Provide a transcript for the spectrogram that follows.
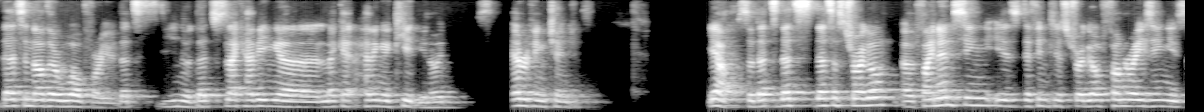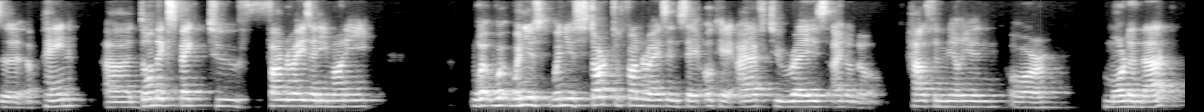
that's another world for you. That's you know that's like having a like a, having a kid you know everything changes. Yeah so that's that's that's a struggle. Uh, financing is definitely a struggle. Fundraising is a, a pain. Uh, don't expect to fundraise any money. When you when you start to fundraise and say okay i have to raise i don't know half a million or more than that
